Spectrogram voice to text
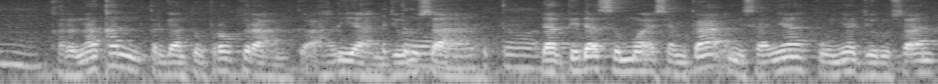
hmm. karena kan tergantung program keahlian betul, jurusan betul. dan tidak semua SMK misalnya punya jurusan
